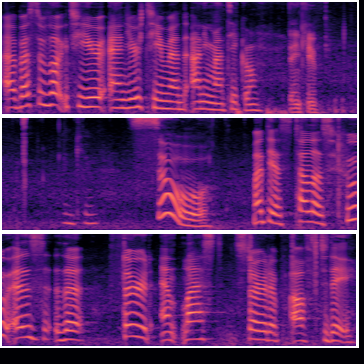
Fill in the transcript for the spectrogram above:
Uh, best of luck to you and your team at Animatico. Thank you. Thank you. So, Matthias, tell us who is the third and last startup of today?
